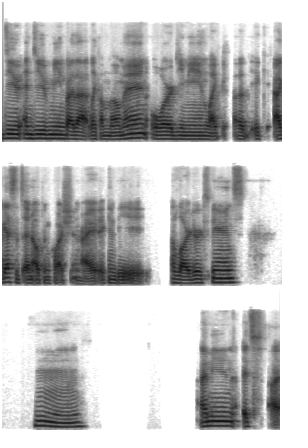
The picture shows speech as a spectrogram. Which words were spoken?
do you and do you mean by that like a moment, or do you mean like a, it, I guess it's an open question, right? It can be a larger experience. Hmm. I mean, it's I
